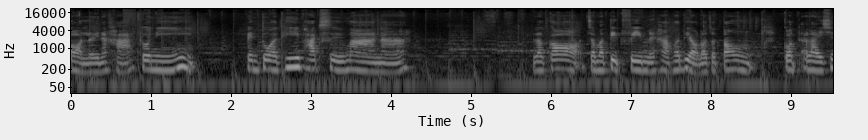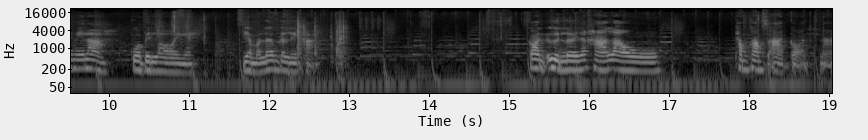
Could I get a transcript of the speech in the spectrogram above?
ก่อนเลยนะคะ ตัวนี้เป็นตัวที่พัดซื้อมานะ แล้วก็จะมาติดฟิล์มเลยค่ะ เพราะเดี๋ยวเราจะต้องกดอะไรใช่ไหมล่ะ กลัวเป็นรอยไง เดี๋ยวมาเริ่มกันเลยค่ะ ก่อนอื่นเลยนะคะเราทำความสะอาดก่อนนะ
